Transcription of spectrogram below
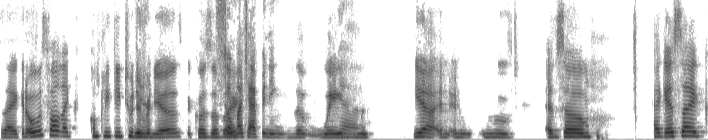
like it always felt like completely two Yeah. different years because of so like much happening the way, Yeah. which- yeah, and and moved, and so I guess like.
